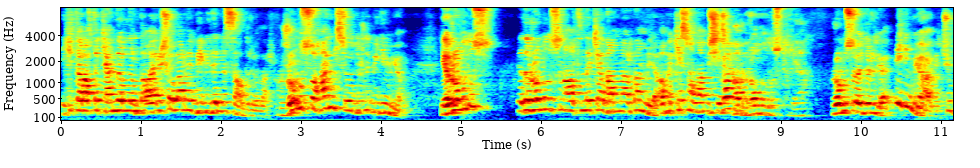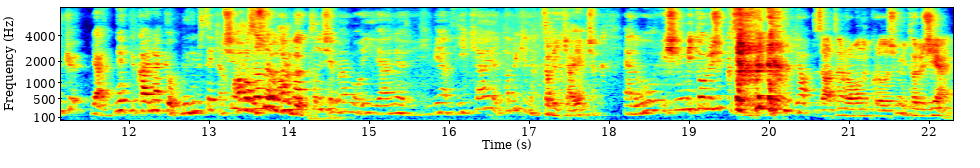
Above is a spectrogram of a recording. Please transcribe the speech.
İki tarafta kendi aralarında ayrışıyorlar ve birbirlerine saldırıyorlar. Romus'u hangisi öldürdü bilinmiyor. Ya Romulus ya da Romulus'un altındaki adamlardan biri. Ama kesin olan bir şey var mı? Abi Romulus'tur ya. Romus öldürülüyor. Bilinmiyor abi. Çünkü yani net bir kaynak yok. Bildiğimiz tek bir şey Romus'u öldürdü. anlattığın şey ben o yani bir hikaye tabii ki de. Tabii hikaye. yapacak. Yani bu işin mitolojik kısmı. Ya Zaten romanın kuruluşu mitoloji yani.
